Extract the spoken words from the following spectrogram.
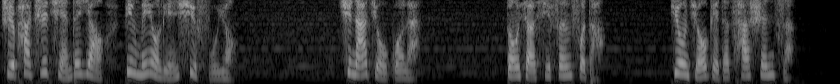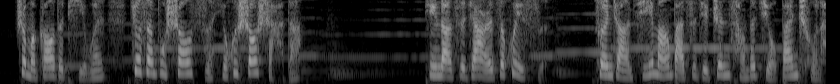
只怕之前的药并没有连续服用。去拿酒过来，董小希吩咐道：“用酒给他擦身子，这么高的体温，就算不烧死也会烧傻的。”听到自家儿子会死，村长急忙把自己珍藏的酒搬出来，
